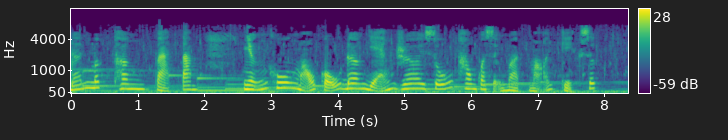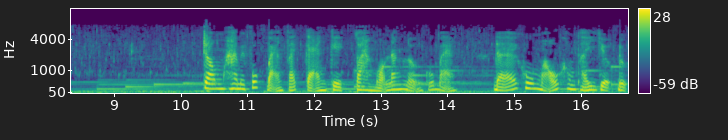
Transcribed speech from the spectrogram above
đến mức thân và tâm. Những khuôn mẫu cũ đơn giản rơi xuống thông qua sự mệt mỏi kiệt sức. Trong 20 phút bạn phải cạn kiệt toàn bộ năng lượng của bạn để khuôn mẫu không thể giữ được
